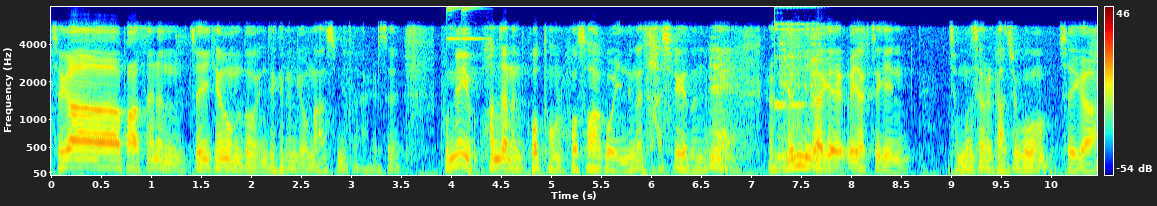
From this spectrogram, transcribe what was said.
제가 봐서는 저희 경험도 이제 그런 경우 많습니다. 그래서 분명히 환자는 고통을 호소하고 있는 건 사실이거든요. 네. 그럼 면밀하게 의학적인 전문성을 가지고 저희가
